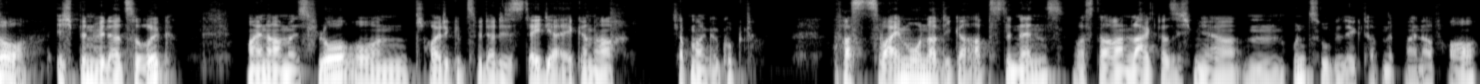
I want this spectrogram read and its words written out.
So, ich bin wieder zurück. Mein Name ist Flo und heute gibt es wieder die Stadia-Ecke nach, ich habe mal geguckt, fast zweimonatiger Abstinenz, was daran lag, dass ich mir einen Hund zugelegt habe mit meiner Frau,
